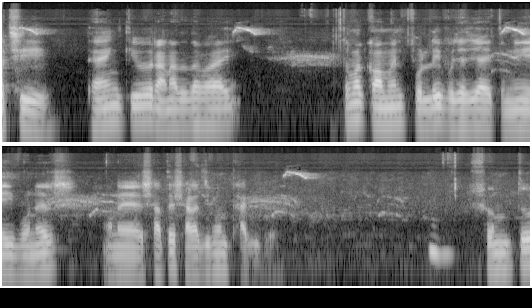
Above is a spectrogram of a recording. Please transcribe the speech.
আছি। থ্যাংক ইউ রানা দাদা ভাই। তোমার কমেন্ট পড়লেই বোঝা যায় তুমি এই বোনের মানে সাথে সারা জীবন থাকবে। সন্তু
